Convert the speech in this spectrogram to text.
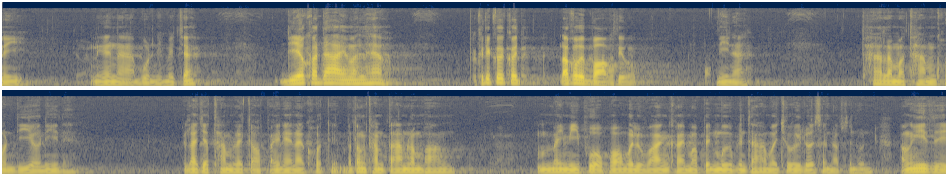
นี่ เนื้อนาบุญเห็นไหมจ๊ะเดี๋ยวก็ได้มาแล้ว ก็ก็ก็เราก็ไปบอกสิว่านี่นะ ถ้าเรามาทำคนเดียวนี่นะเวลาจะทำอะไรต่อไปในอนาคตเนี่ยมันต้องทำตามลำพัง ไม่มีพวกพ้องบริวารใครมาเป็นมือเป็นเท้ามาช่วยหลือสนับสนุน เอางี้สิ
